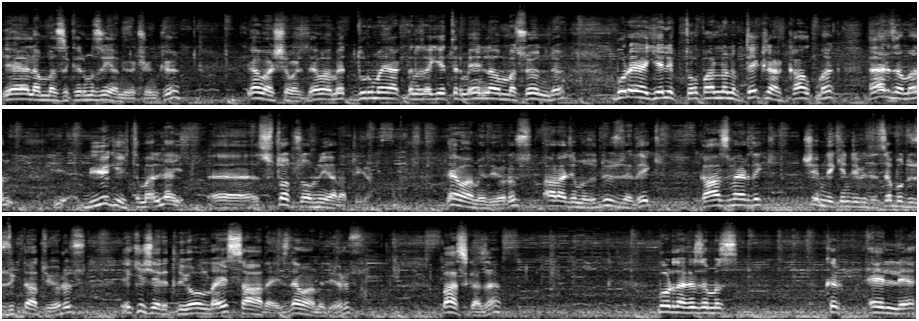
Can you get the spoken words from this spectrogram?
Yaya lambası kırmızı yanıyor çünkü. Yavaş yavaş devam et. Durmayı aklınıza getirmeyin. Lamba söndü. Buraya gelip toparlanıp tekrar kalkmak her zaman büyük ihtimalle e, stop sorunu yaratıyor. Devam ediyoruz. Aracımızı düzledik. Gaz verdik. Şimdi ikinci vitese bu düzlükte atıyoruz. İki şeritli yoldayız. Sağdayız. Devam ediyoruz. Bas gaza. Burada hızımız 40, 50,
